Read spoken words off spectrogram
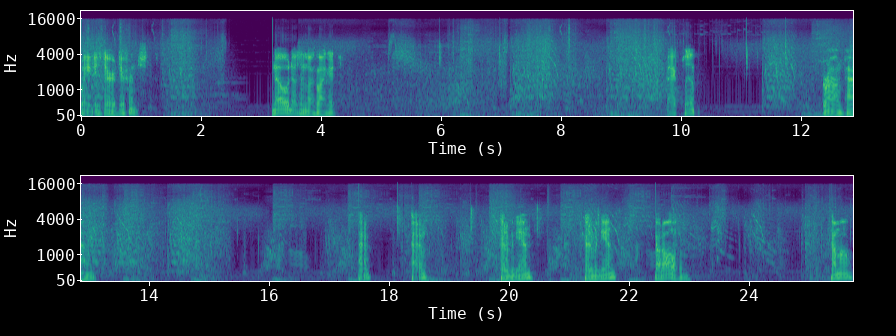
Wait, is there a difference? No, doesn't look like it. Backflip. Ground pound. Cut him. Cut him. Cut him again. Cut him again. Cut all of them. Come on.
